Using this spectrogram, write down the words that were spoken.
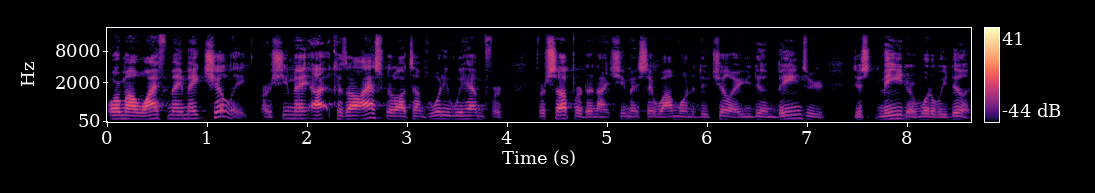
Or my wife may make chili, or she may, because I'll ask her a lot of times, what are we having for, for supper tonight? She may say, well, I'm going to do chili. Are you doing beans or just meat, or what are we doing?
